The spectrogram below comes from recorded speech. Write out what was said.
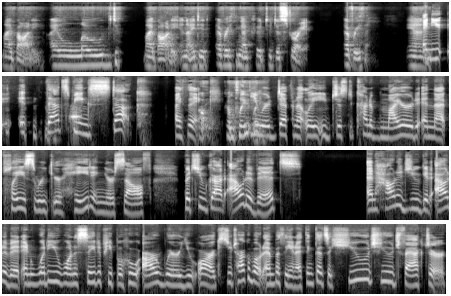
my body. I loathed my body and I did everything I could to destroy it. Everything. And, and you it, that's being stuck. I think. Oh, completely. You were definitely, you just kind of mired in that place where you're hating yourself, but you got out of it. And how did you get out of it? And what do you want to say to people who are where you are? Because you talk about empathy, and I think that's a huge, huge factor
